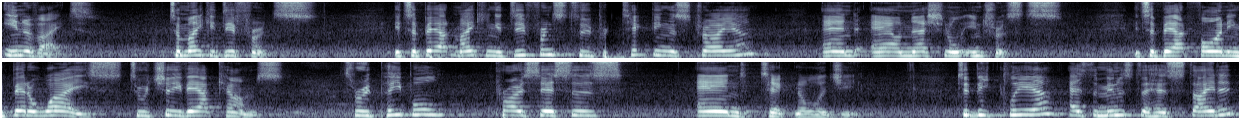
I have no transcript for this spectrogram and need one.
innovate, to make a difference. It's about making a difference to protecting Australia and our national interests. It's about finding better ways to achieve outcomes through people, processes and technology. To be clear, as the Minister has stated,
